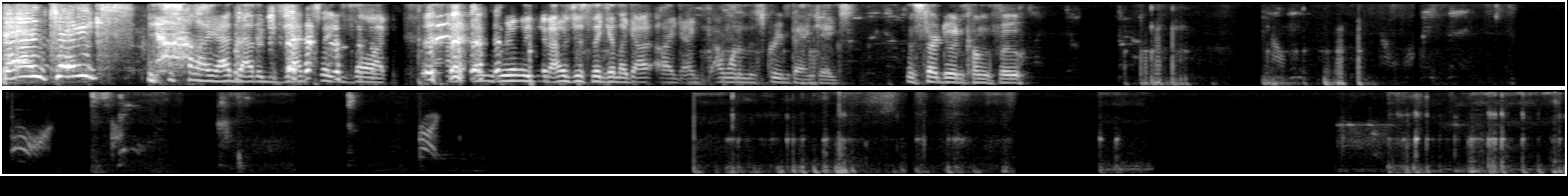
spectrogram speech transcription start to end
Pancakes! I had that exact same thought. I, I really did. I was just thinking, like, I, I, I- I want him to scream pancakes and start doing kung fu.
